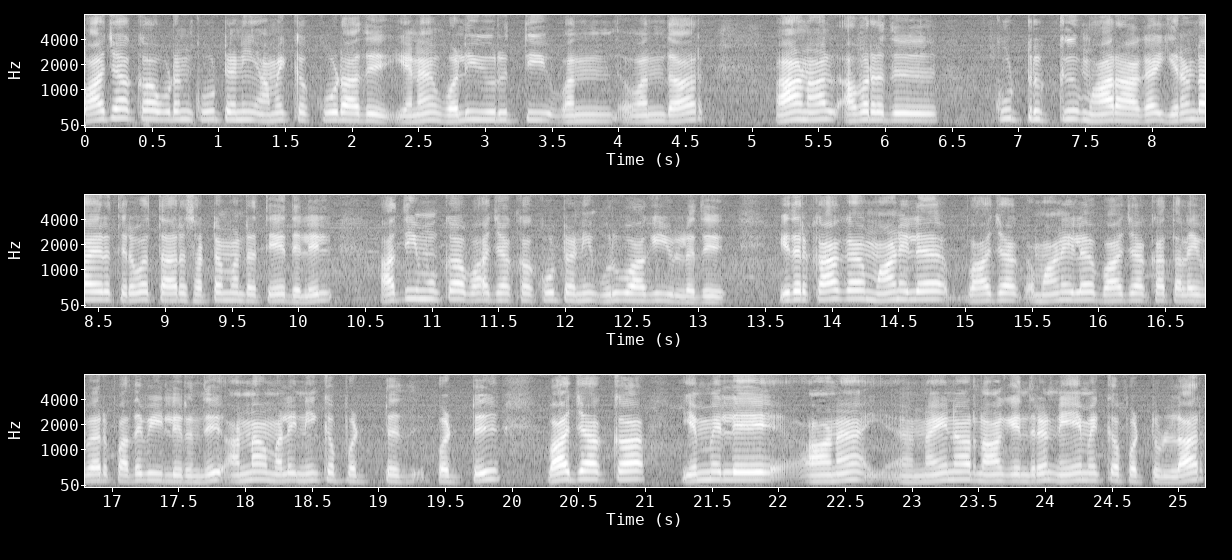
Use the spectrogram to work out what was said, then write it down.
பாஜகவுடன் கூட்டணி அமைக்கக்கூடாது என வலியுறுத்தி வந் வந்தார். ஆனால் அவரது கூற்றுக்கு மாறாக இரண்டாயிரத்தி இருபத்தாறு சட்டமன்ற தேர்தலில் அதிமுக பாஜக கூட்டணி உருவாகியுள்ளது. இதற்காக மாநில பாஜக மாநில பாஜக தலைவர் பதவியிலிருந்து அண்ணாமலை நீக்கப்பட்டது பட்டு பாஜக எம்எல்ஏ ஆன நயனார் நாகேந்திரன் நியமிக்கப்பட்டுள்ளார்.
